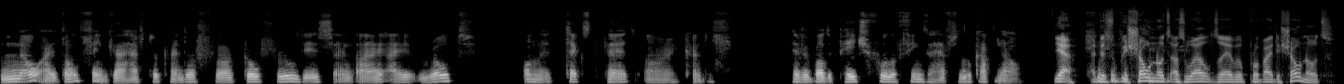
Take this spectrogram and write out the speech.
no, I don't think I have to kind of uh, go through this, and I I wrote on a text pad. I kind of have about a page full of things I have to look up now. Yeah, and this will be show notes as well. So I will provide the show notes,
